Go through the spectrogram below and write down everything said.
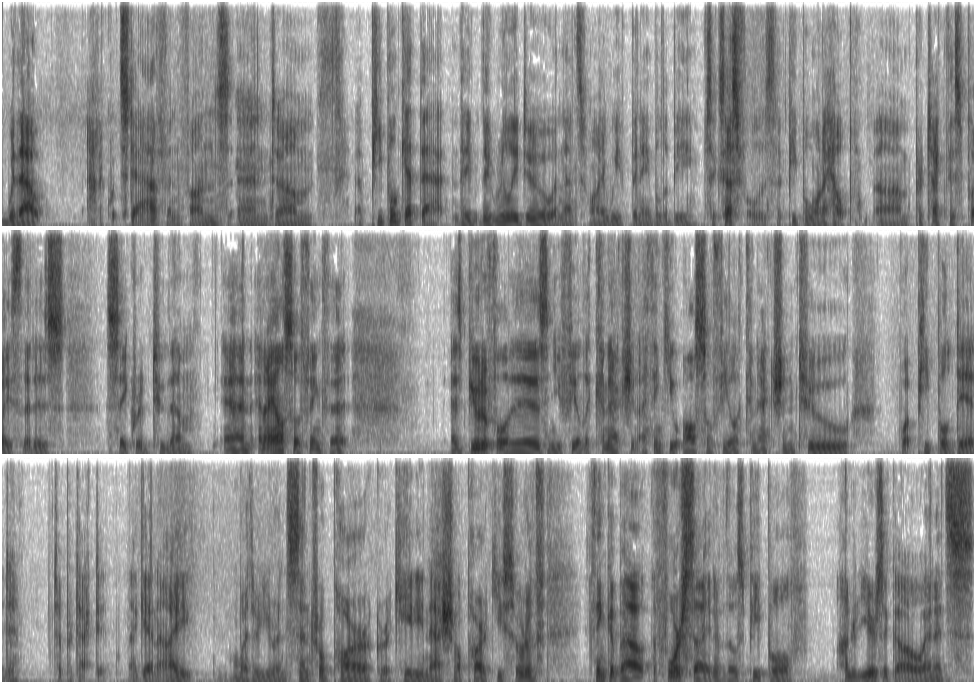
without adequate staff and funds. And um, uh, people get that; they they really do, and that's why we've been able to be successful. Is that people want to help um, protect this place that is sacred to them. And and I also think that as beautiful it is and you feel the connection, I think you also feel a connection to what people did to protect it. Again, I whether you're in Central Park or Acadia National Park, you sort of think about the foresight of those people 100 years ago and it's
